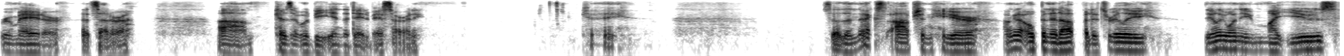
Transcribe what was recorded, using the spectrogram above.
roommate or et cetera, because um, it would be in the database already. Okay. So the next option here, I'm going to open it up, but it's really the only one you might use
